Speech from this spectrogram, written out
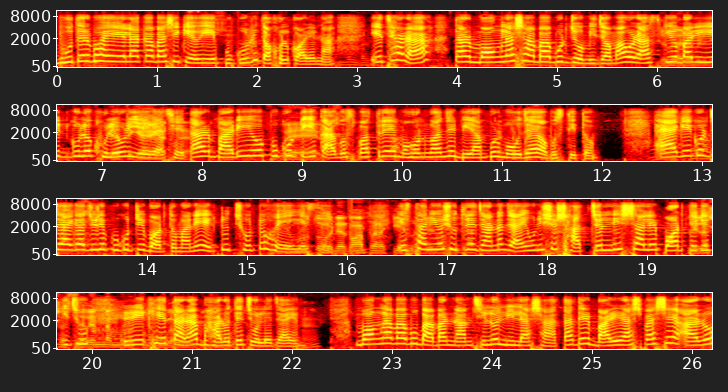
ভূতের ভয়ে এলাকাবাসী কেউই এ পুকুর দখল করে না। এছাড়া তার মংলা বাবুর জমি জমা ও রাজকীয় বাড়ির ইটগুলো খুলেও নিয়ে গেছে। তার বাড়ি ও পুকুরটি কাগজপত্রে মোহনগঞ্জের বিরামপুর মৌজায় অবস্থিত। এক একর জায়গা জুড়ে পুকুরটি বর্তমানে একটু ছোট হয়ে গেছে। স্থানীয় সূত্রে জানা যায় উনিশশো সাতচল্লিশ সালের পর থেকে কিছু রেখে তারা ভারতে চলে যায়। মংলাবাবু বাবার নাম ছিল লীলা শাহ। তাদের বাড়ির আশপাশে আরও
